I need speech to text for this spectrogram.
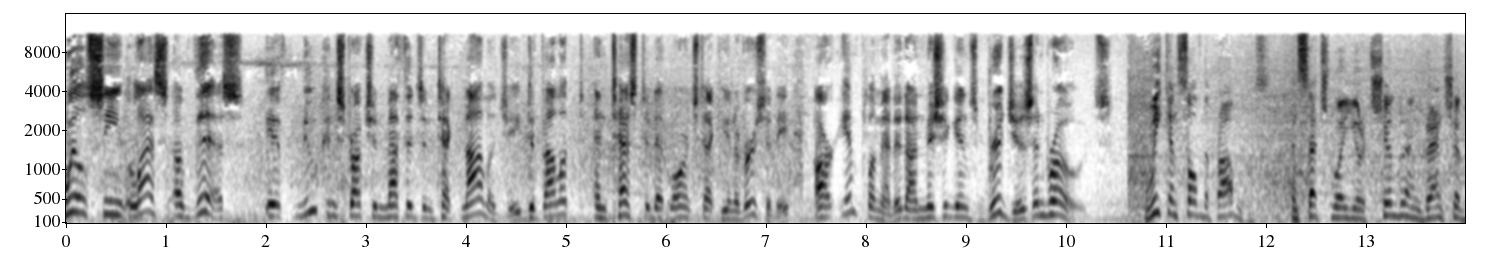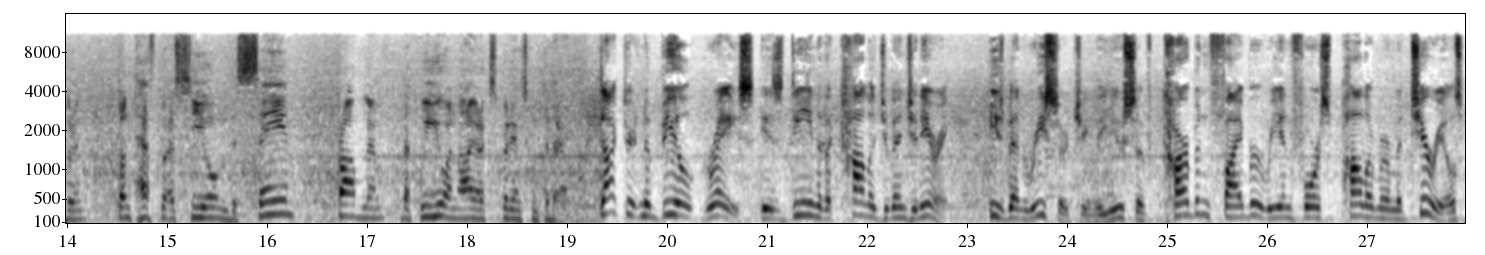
We'll see less of this if new construction methods and technology developed and tested at Lawrence Tech University are implemented on Michigan's bridges and roads. We can solve the problems in such a way your children and grandchildren don't have to assume the same problem that we, you and I are experiencing today. Dr. Nabil Grace is Dean of the College of Engineering. He's been researching the use of carbon fiber reinforced polymer materials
